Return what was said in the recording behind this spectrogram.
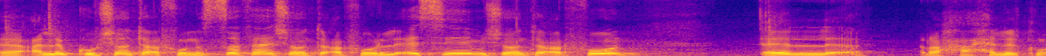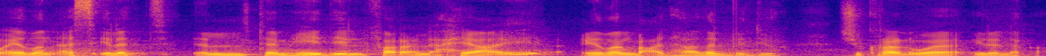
أعلمكم شلون تعرفون الصفة شلون تعرفون الاسم شلون تعرفون راح أحل لكم أيضا أسئلة التمهيدي الفرع الأحيائي أيضا بعد هذا الفيديو. شكرا وإلى اللقاء.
